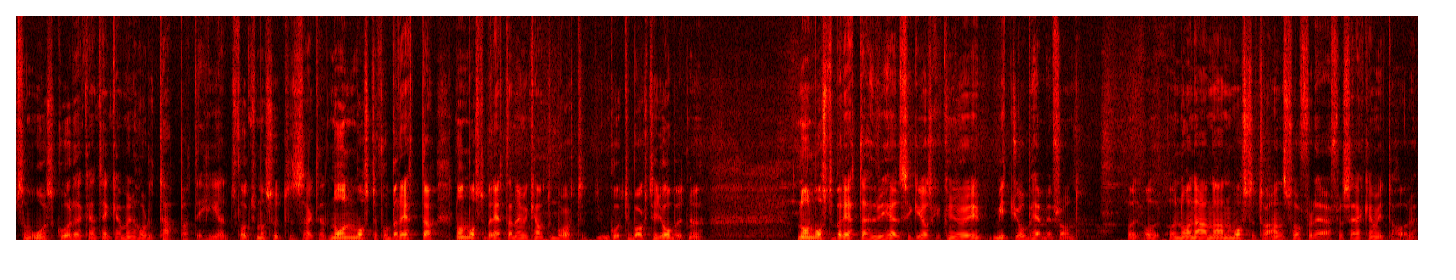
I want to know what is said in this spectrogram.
som åskådare kan tänka, men har du tappat det helt? Folk som har suttit och sagt att någon måste få berätta. Någon måste berätta när vi kan tillbaka, gå tillbaka till jobbet nu. Någon måste berätta hur i helsike jag ska kunna göra mitt jobb hemifrån. Och, och, och, någon annan måste ta ansvar för det här, för så här kan vi inte ha det.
